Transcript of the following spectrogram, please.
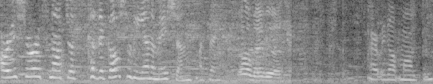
Are you sure it's not just because it goes through the animation? I think. Oh, maybe then. All right, we got Monty.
